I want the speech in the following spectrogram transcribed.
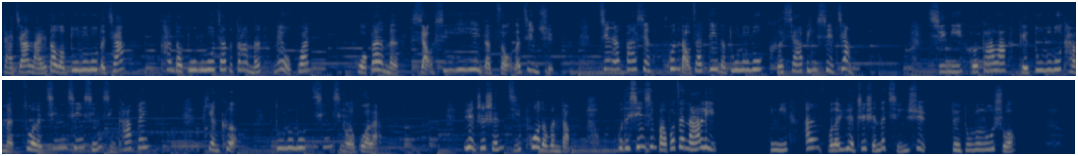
大家来到了嘟噜噜的家，看到嘟噜噜家的大门没有关，伙伴们小心翼翼地走了进去，竟然发现昏倒在地的嘟噜噜和虾兵蟹将。奇尼和嘎啦给嘟噜噜他们做了清清醒醒咖啡。片刻，嘟噜噜清醒了过来。月之神急迫地问道：“我的星星宝宝在哪里？”奇尼安抚了月之神的情绪，对嘟噜噜说：“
